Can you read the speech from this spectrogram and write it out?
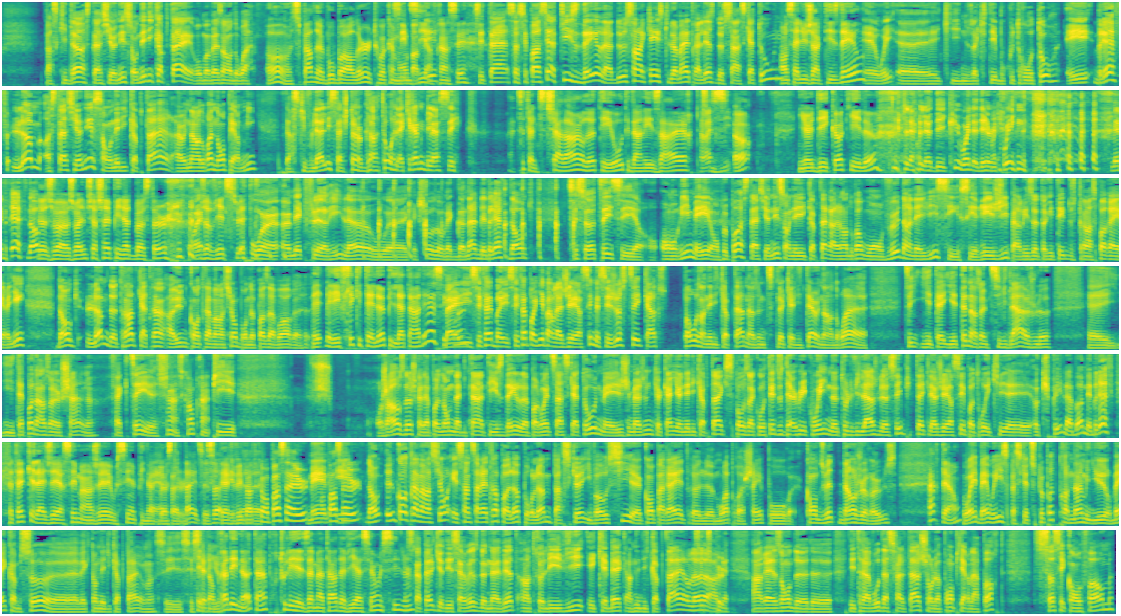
parce qu'il a stationné son hélicoptère au mauvais endroit. Oh, tu parles d'un beau baller, toi, comme on dit en français. C'est à- ça s'est passé à Teesdale, à 215 km à l'est de Saskatoon. On salue Jacques Teasdale. Eh oui, euh, qui nous a quittés beaucoup trop tôt. Et bref, l'homme a stationné son hélicoptère à un endroit non permis parce qu'il voulait aller s'acheter un gâteau à la crème glacée. Ah, tu sais, t'as une petite chaleur, là, t'es haut, t'es dans les airs, puis Ouais. tu te dis, ah, il y a un DK qui est là. le, le DQ, ouais, le Dairy Queen. Mais bref, donc, Là, je, vais, je vais aller me chercher un peanut buster. Ouais. je reviens tout de suite. ou un, un mec fleuri, là, ou euh, quelque chose au McDonald's. Mais bref, donc, c'est ça, tu sais, on- rit, mais on peut pas stationner son hélicoptère à l'endroit où on veut dans la vie. C'est, c'est régi par les autorités du transport aérien. Donc, l'homme de 34 ans a eu une contravention pour ne pas avoir euh, Mais, mais les flics étaient là, puis ils l'attendaient, c'est Ben, quoi? il s'est fait, ben, il s'est fait pogner par la GRC, mais c'est juste, tu sais, quand tu te poses en hélicoptère dans une petite localité, un endroit, euh, tu sais, il était, il était dans un petit village, là. Euh, il était pas dans un champ, là. Fait que, tu sais, Ah, je comprends. puis, je- on jase, là, je connais pas le nombre d'habitants à Teesdale, pas loin de Saskatoon, mais j'imagine que quand il y a un hélicoptère qui se pose à côté du Dairy Queen, tout le village le sait, puis peut-être que la GRC est pas trop euh, occupée là-bas, mais bref. Peut-être que la GRC mangeait aussi un peanut Ben, buster. peut-être, c'est ça. C'est arrivé. Cas, on pense à eux. Mais on pense à et- eux. donc une contravention et ça ne s'arrêtera pas là pour l'homme parce qu'il va aussi euh, comparaître le mois prochain pour conduite dangereuse. Pardon? Oui, ben oui, c'est parce que tu peux pas te promener en milieu urbain comme ça euh, avec ton hélicoptère. hein. C'est on sérieux. prend des notes hein, pour tous les amateurs d'aviation ici. Là. Rappelle qu'il y a des services de navette entre Lévis et Québec en hélicoptère là, en, en raison de, de- des travaux d'asphaltage sur le pont Pierre-Laporte. Ça, c'est conforme.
